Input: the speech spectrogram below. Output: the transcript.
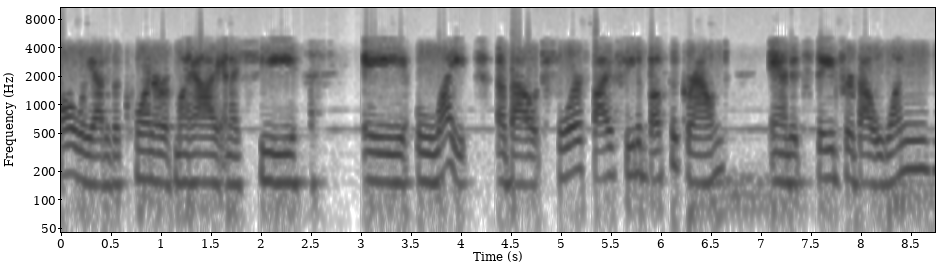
hallway out of the corner of my eye, and I see a light about four or five feet above the ground. And it stayed for about one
